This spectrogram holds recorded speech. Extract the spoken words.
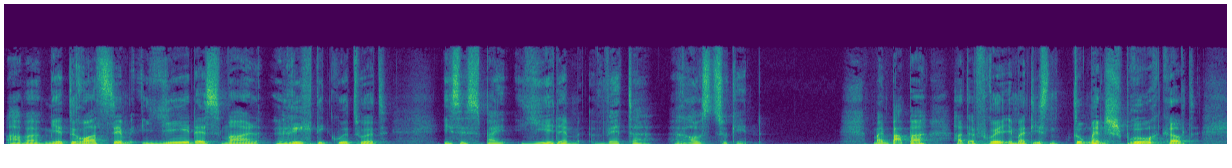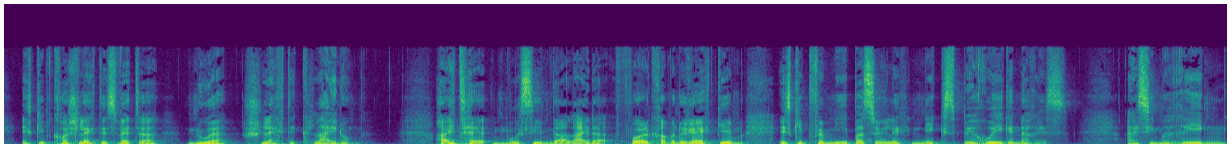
aber mir trotzdem jedes Mal richtig gut tut, ist es bei jedem Wetter rauszugehen. Mein Papa hat ja früher immer diesen dummen Spruch gehabt, es gibt kein schlechtes Wetter, nur schlechte Kleidung. Heute muss ich ihm da leider vollkommen recht geben. Es gibt für mich persönlich nichts Beruhigenderes, als im Regen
